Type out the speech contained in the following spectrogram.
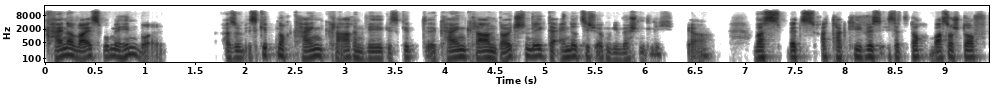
keiner weiß, wo wir hinwollen. Also es gibt noch keinen klaren Weg, es gibt äh, keinen klaren deutschen Weg, der ändert sich irgendwie wöchentlich. Ja. Was jetzt attraktiv ist, ist jetzt doch Wasserstoff,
